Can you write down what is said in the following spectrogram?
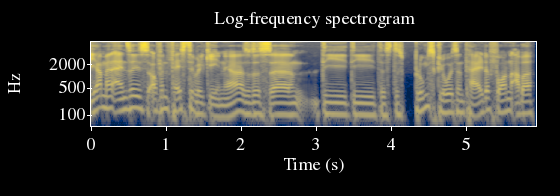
Ja, mein Einser ist auf ein Festival gehen. Ja? Also das, äh, die, die, das, das Blumsklo ist ein Teil davon, aber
